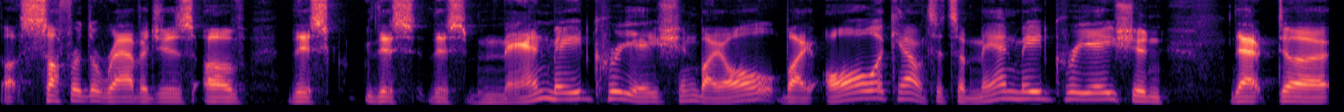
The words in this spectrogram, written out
uh, suffered the ravages of this this this man-made creation by all by all accounts it's a man-made creation that uh,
